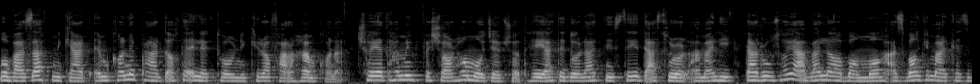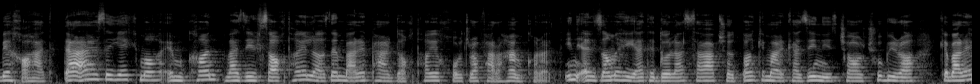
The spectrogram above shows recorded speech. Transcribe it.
موظف می کرد امکان پرداخت الکترونیکی را فراهم کند. شاید همین فشارها موجب شد. هیئت دولت نیسته دستورالعملی در روزهای اول آبان ماه از بانک مرکزی بخواهد. در عرض یک ماه امکان و های لازم برای های خود را فراهم کند. این الزام هیئت دولت سبب شد بانک مرکزی نیز چارچوبی را که برای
